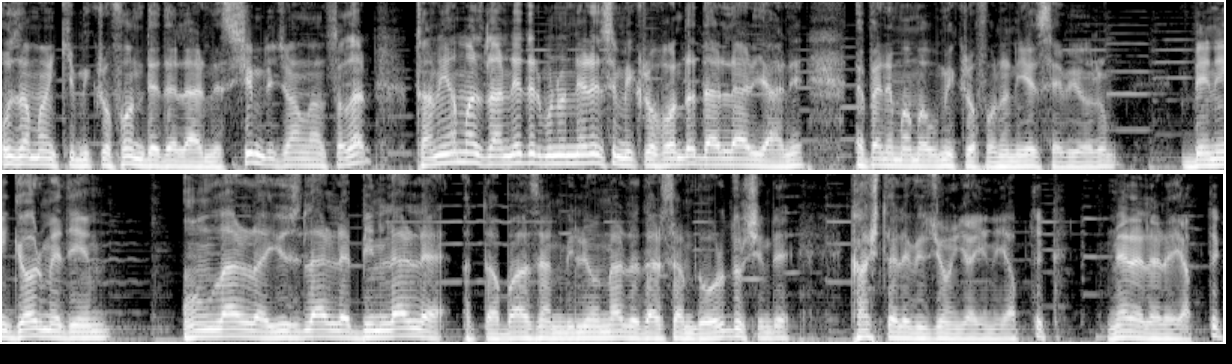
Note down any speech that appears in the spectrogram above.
O zamanki mikrofon dedeleriniz şimdi canlansalar tanıyamazlar. Nedir bunun neresi mikrofonda derler yani. Efendim ama bu mikrofonu niye seviyorum? Beni görmediğim onlarla, yüzlerle, binlerle hatta bazen milyonlar da dersem doğrudur. Şimdi kaç televizyon yayını yaptık? Nerelere yaptık?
